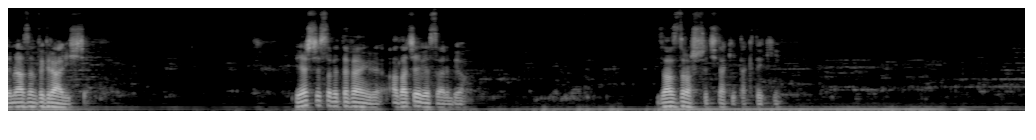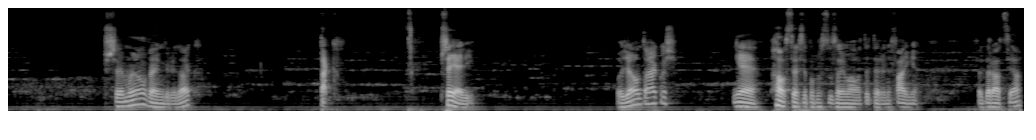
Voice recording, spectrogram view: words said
tym razem wygraliście. Bierzcie sobie te Węgry, a dla ciebie Serbio. Zazdroszczę ci takiej taktyki. Przejmują Węgry, tak? Tak. Przejęli. Podzielą to jakoś? Nie. Austria się po prostu zajmowała te tereny. Fajnie. Federacja.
